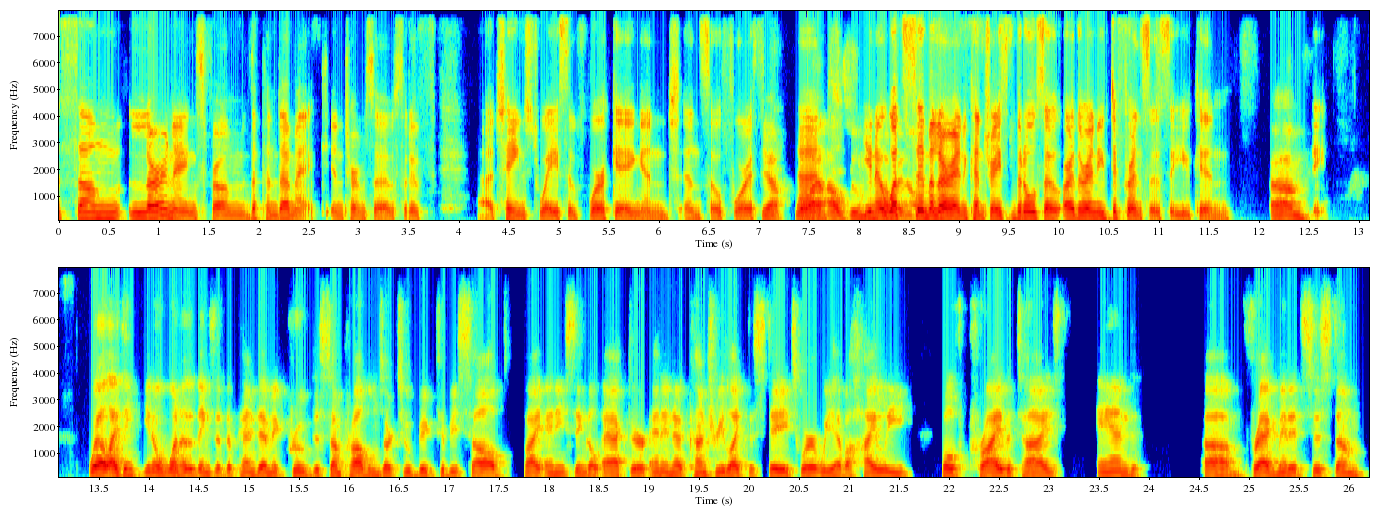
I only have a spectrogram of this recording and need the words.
some learnings from the pandemic in terms of sort of uh, changed ways of working and and so forth. Yeah, well, and, I'll zoom. You know, what's similar in countries, but also are there any differences that you can um, see? Well, I think you know one of the things that the pandemic proved is some problems are too big to be solved by any single actor, and in a country like the states where we have a highly both privatized and um, fragmented system,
